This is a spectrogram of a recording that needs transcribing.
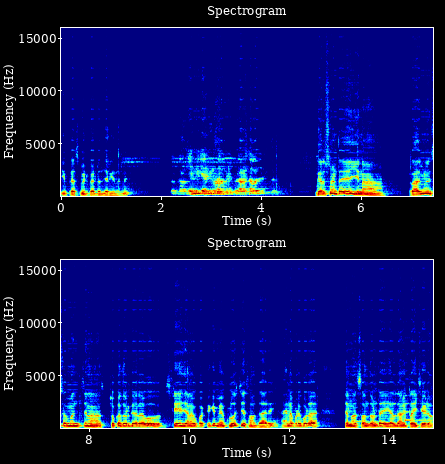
ఈ ప్రెస్ మీట్ పెట్టడం జరిగిందండి. ఘర్షణ అంటే ఈయన రాజమండ్రికి సంబంధించిన చుక్క దుర్గారావు స్టేజ్ వెనక పక్కకి మేము క్లోజ్ చేసాం దారి. అయినప్పటికీ కూడా చిన్న సొంత ఉంటే వెళ్ళడానికి ట్రై చేయడం.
